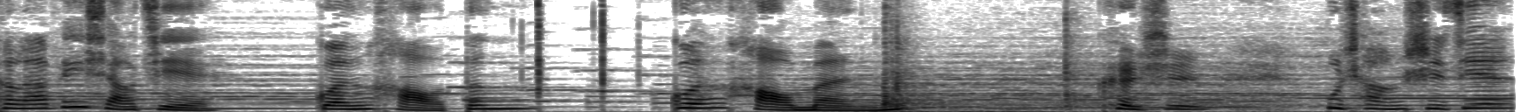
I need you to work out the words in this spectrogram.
克拉菲小姐关好灯，关好门。可是不长时间，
